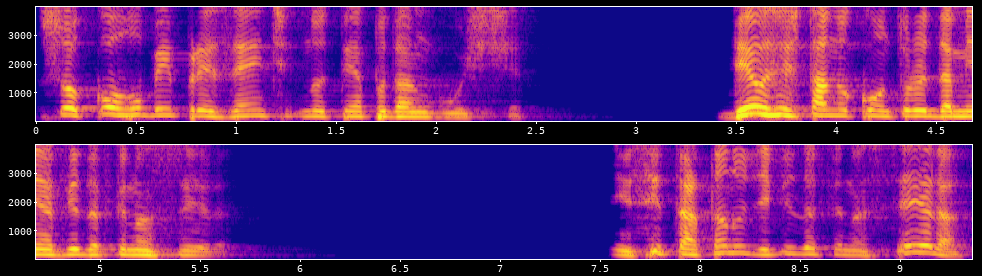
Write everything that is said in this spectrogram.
socorro bem presente no tempo da angústia. Deus está no controle da minha vida financeira. Em se tratando de vida financeira,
